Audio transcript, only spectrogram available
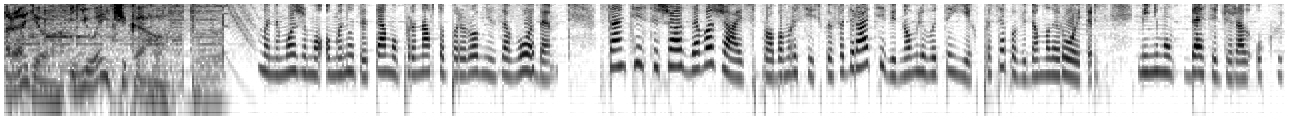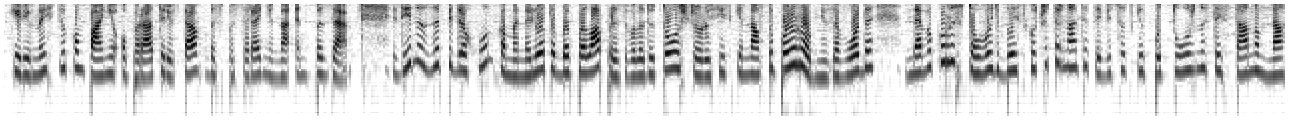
Радіо UA Чикаго Ми не можемо оминути тему про нафтопереробні заводи. Санкції США заважають спробам Російської Федерації відновлювати їх. Про це повідомили Reuters. Мінімум 10 джерел у керівництві компанії, операторів та безпосередньо на НПЗ. Згідно з підрахунками, нальоти БПЛА призвели до того, що російські нафтопереробні заводи не використовують близько 14% потужностей станом на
